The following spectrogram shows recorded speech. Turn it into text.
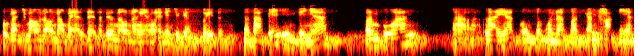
Bukan cuma undang-undang PRT, tapi undang-undang yang lainnya juga. Begitu. Tetapi intinya perempuan uh, layak untuk mendapatkan haknya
